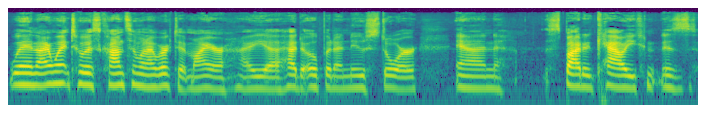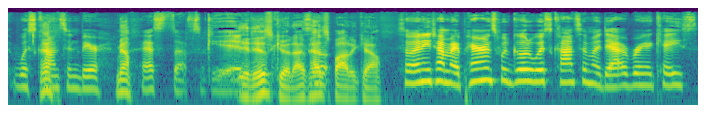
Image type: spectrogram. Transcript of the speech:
when I went to Wisconsin when I worked at Meijer. I uh, had to open a new store, and Spotted Cow you can is Wisconsin beer. Yeah. That stuff's good. It is good. I've had spotted cow. So anytime my parents would go to Wisconsin, my dad would bring a case.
